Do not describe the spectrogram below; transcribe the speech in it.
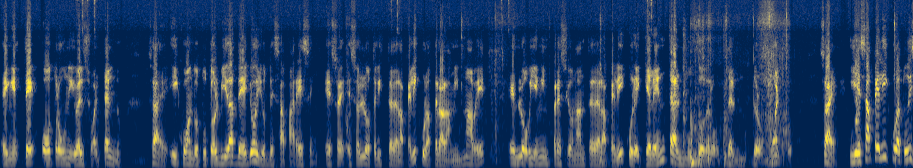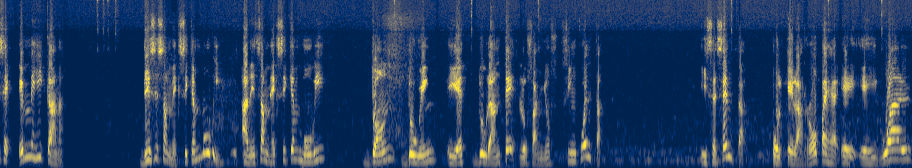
en este otro universo alterno. Y cuando tú te olvidas de ellos, ellos desaparecen. Eso, es lo triste de la película, pero a la misma vez es lo bien impresionante de la película y que él entra al mundo de, los, de, los muertos. ¿Sabes? Y esa película, tú dices, es mexicana. This is a Mexican movie. And it's a Mexican movie done during, y es durante los años 50 y 60, porque la ropa es, igual,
